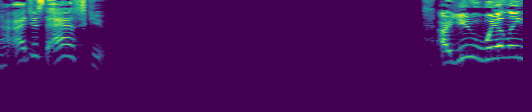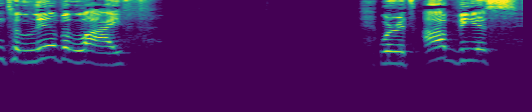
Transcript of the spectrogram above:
I just ask you are you willing to live a life where it's obvious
